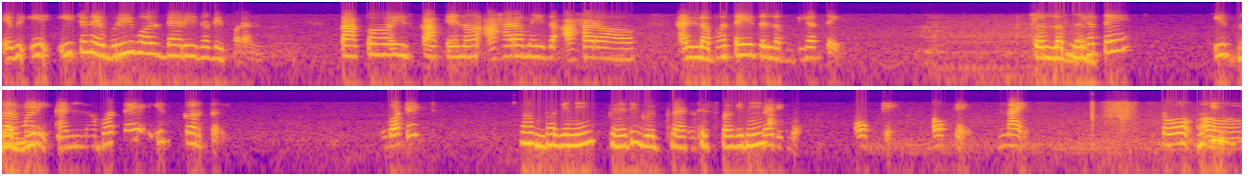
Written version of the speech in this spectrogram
every each and every word there is a difference kakah is kakena aharam is ahara and labhate is labhyate so labhyate is karmani and labhate is kartari got it um, bhagini very good practice bhagini very good okay okay nice so uh,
